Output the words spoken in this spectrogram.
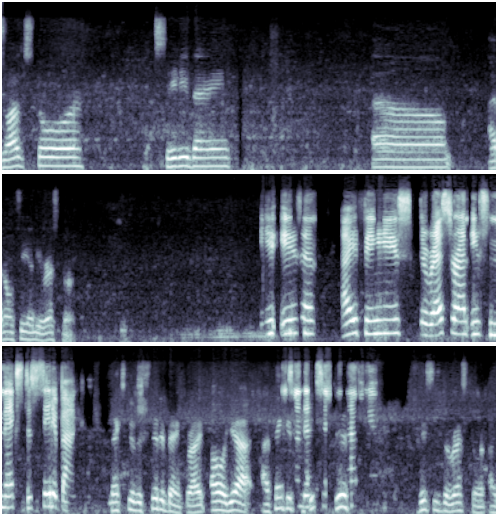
Drugstore, Citibank. Um, I don't see any restaurant. It isn't. I think is the restaurant is next to Citibank. Next to the Citibank, right? Oh, yeah, I think It's it's on the this, this, Avenue. this is the restaurant, I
